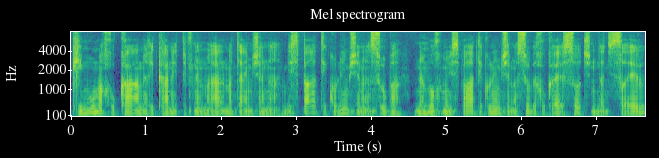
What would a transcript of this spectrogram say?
קימום החוקה האמריקנית לפני מעל 200 שנה, מספר התיקונים שנעשו בה נמוך ממספר התיקונים שנעשו בחוקי היסוד של מדינת ישראל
